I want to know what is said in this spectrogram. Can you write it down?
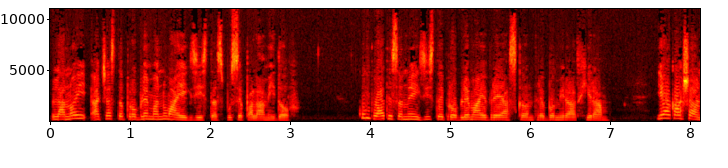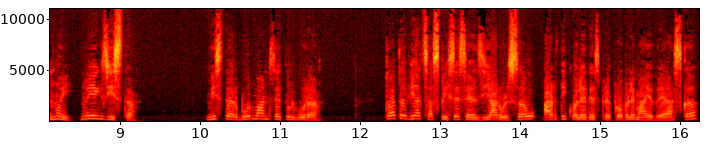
La noi această problemă nu mai există, spuse Palamidov. Cum poate să nu existe problema evreiască, întrebă mirat Hiram. Ia ca așa, nu nu există. Mr. Burman se tulbură. Toată viața scrisese în ziarul său articole despre problema evreiască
